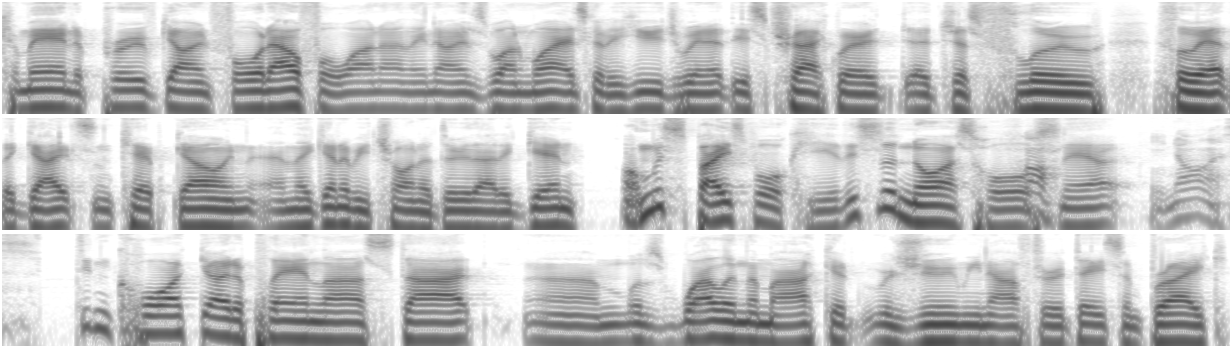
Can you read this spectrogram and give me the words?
Command approved going forward. Alpha One only knows one way. It's got a huge win at this track where it, it just flew flew out the gates and kept going, and they're going to be trying to do that again. I'm with Spacewalk here. This is a nice horse. Huh. Now nice. didn't quite go to plan last start. Um, was well in the market, resuming after a decent break.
